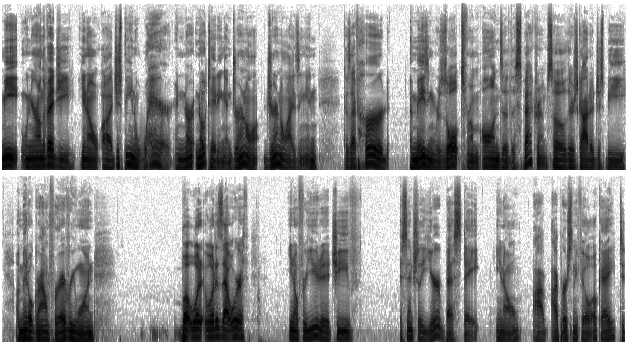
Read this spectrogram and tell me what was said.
meat when you're on the veggie, you know, uh, just being aware and ner- notating and journal journalizing and because I've heard amazing results from all ends of the spectrum. So there's got to just be a middle ground for everyone. But what what is that worth? You know, for you to achieve essentially your best state. You know, I I personally feel okay to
